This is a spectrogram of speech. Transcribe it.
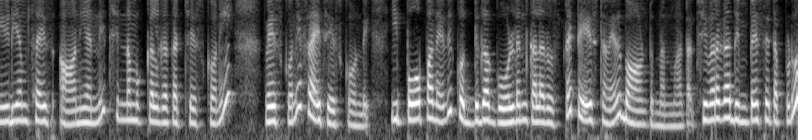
మీడియం సైజ్ ఆనియన్ని చిన్న ముక్కలుగా కట్ చేసుకొని వేసుకొని ఫ్రై చేసుకోండి. ఈ పోపు అనేది కొద్దిగా గోల్డెన్ కలర్ వస్తే టేస్ట్ అనేది బాగుంటుందన్నమాట. చివరగా దింపేసేటప్పుడు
